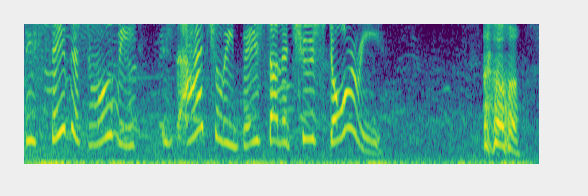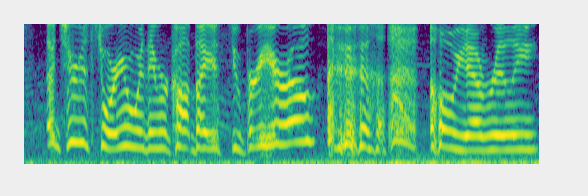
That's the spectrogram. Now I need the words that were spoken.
they say this movie is actually based on a true story. A true story where they were caught by a superhero? oh, yeah, really?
